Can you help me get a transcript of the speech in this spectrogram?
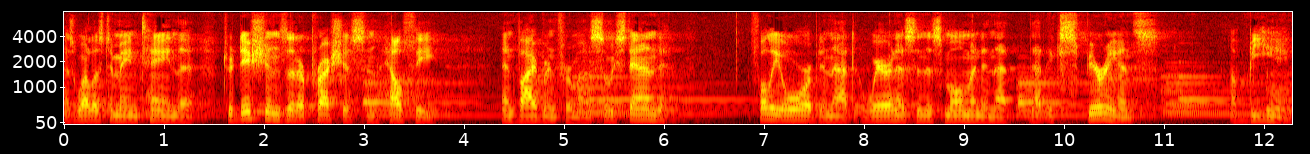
as well as to maintain the traditions that are precious and healthy and vibrant from us. So we stand fully orbed in that awareness in this moment, in that, that experience of being,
